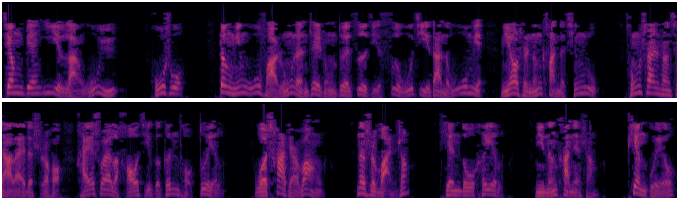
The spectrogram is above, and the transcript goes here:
江边一览无余，胡说！邓明无法容忍这种对自己肆无忌惮的污蔑。你要是能看得清路，从山上下来的时候还摔了好几个跟头。对了，我差点忘了，那是晚上，天都黑了，你能看见啥？骗鬼哦！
